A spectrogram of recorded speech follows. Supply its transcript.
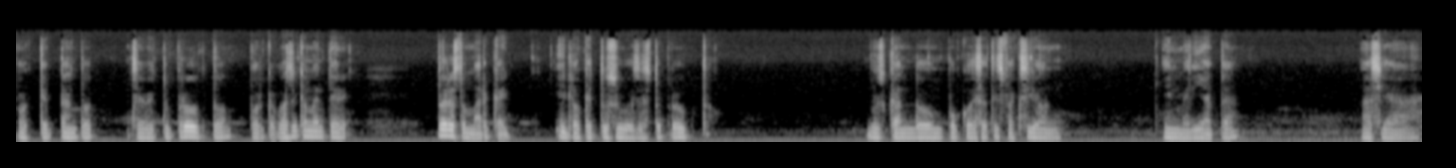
¿O qué tanto se ve tu producto? Porque básicamente tú eres tu marca y, y lo que tú subes es tu producto. Buscando un poco de satisfacción inmediata hacia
